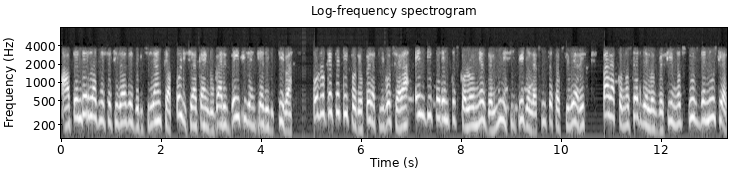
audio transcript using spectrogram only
atender las necesidades de vigilancia policíaca en lugares de incidencia delictiva, por lo que este tipo de operativo se hará en diferentes colonias del municipio y en las juntas auxiliares para conocer de los vecinos sus denuncias.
